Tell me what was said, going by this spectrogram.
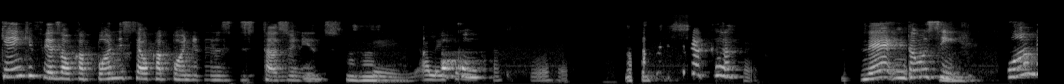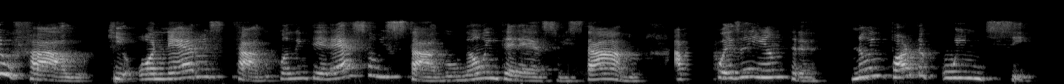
Quem que fez Al Capone ser Al Capone nos Estados Unidos? Uhum. Sim, a lei uhum. né? Então, assim, uhum. quando eu falo que onera o Estado, quando interessa o Estado ou não interessa o Estado, a coisa entra. Não importa o índice,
